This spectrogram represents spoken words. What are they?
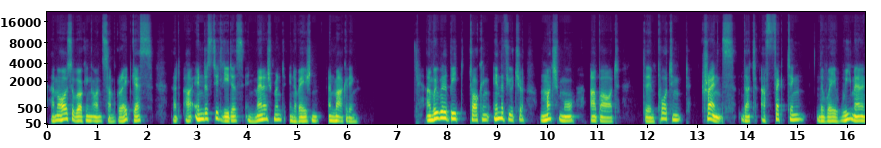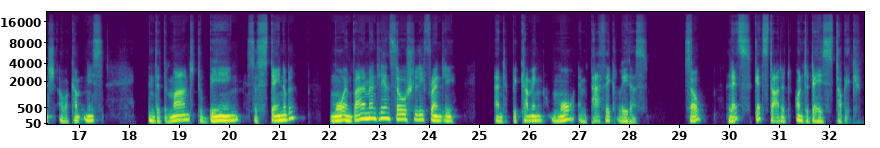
I'm also working on some great guests that are industry leaders in management, innovation, and marketing. And we will be talking in the future much more about the important trends that are affecting the way we manage our companies in the demand to being sustainable, more environmentally and socially friendly, and becoming more empathic leaders. So, let's get started on today's topic.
